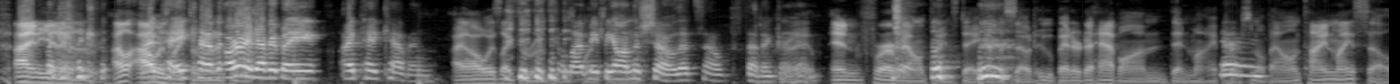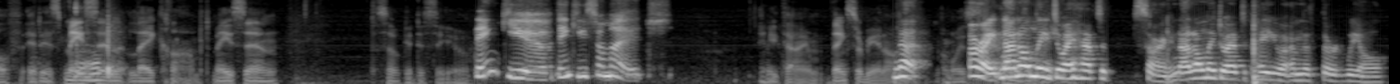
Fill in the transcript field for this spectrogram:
I, yeah, Like, no, no. I, I I, always pay like to Kevin. All right, everybody. I pay Kevin I always like to ruin to people's let me be on the show. That's how pathetic I am. And for our Valentine's Day episode, who better to have on than my personal Valentine myself? It is Mason Lecomte. Mason, so good to see you. Thank you. Thank you so much. Anytime. Thanks for being on. Not- Always, All right. Not only do I have to, sorry, not only do I have to pay you, I'm the third wheel.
